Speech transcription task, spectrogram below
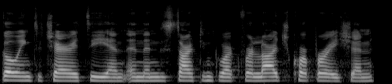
going to charity and, and then starting to work for a large corporation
